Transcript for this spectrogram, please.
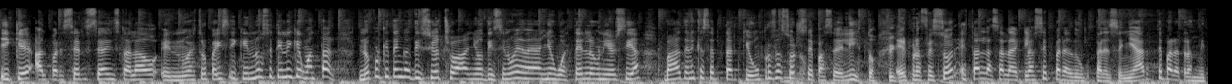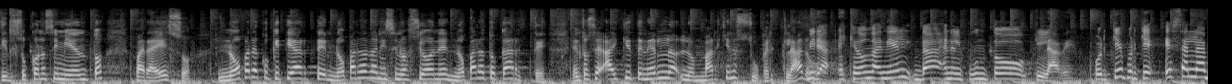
y que al parecer se ha instalado en nuestro país y que no se tiene que aguantar. No porque tengas 18 años, 19 años o estés en la universidad, vas a tener que aceptar que un profesor se pase de listo. El profesor está en la sala de clases para, enseñarte, para transmitir sus conocimientos, para eso. No para coquetearte, no para dar insinuaciones, no para tocarte. Entonces hay que tener los márgenes súper Mira, es que don Daniel da en el punto clave. ¿Por qué? Porque esa es la,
